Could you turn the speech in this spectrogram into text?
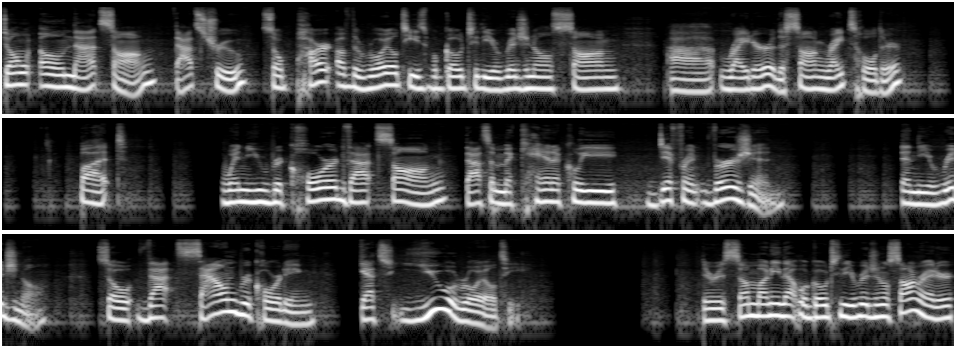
don't own that song. That's true. So part of the royalties will go to the original song uh, writer or the song rights holder. But when you record that song, that's a mechanically different version than the original. So that sound recording gets you a royalty. There is some money that will go to the original songwriter,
